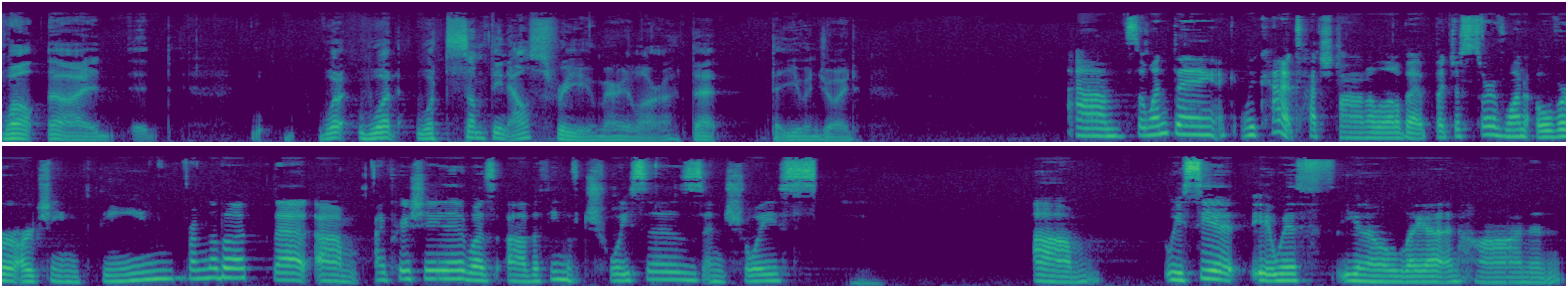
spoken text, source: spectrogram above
well, uh, what what what's something else for you, MaryLara, that that you enjoyed? Um, so one thing we kind of touched on a little bit, but just sort of one overarching theme from the book that um, I appreciated was uh, the theme of choices and choice. Um, we see it, it with you know Leia and Han, and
